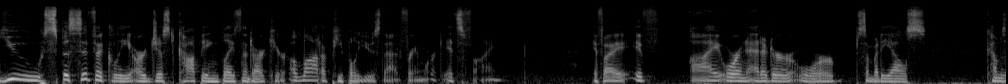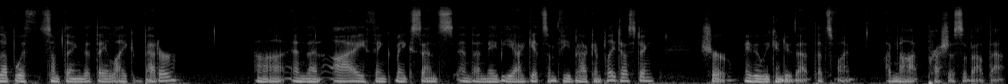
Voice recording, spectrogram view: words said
you specifically are just copying Blades in the Dark here. A lot of people use that framework. It's fine. If I if I or an editor or somebody else comes up with something that they like better, uh, and then I think makes sense, and then maybe I get some feedback in playtesting, sure, maybe we can do that. That's fine. I'm not precious about that.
